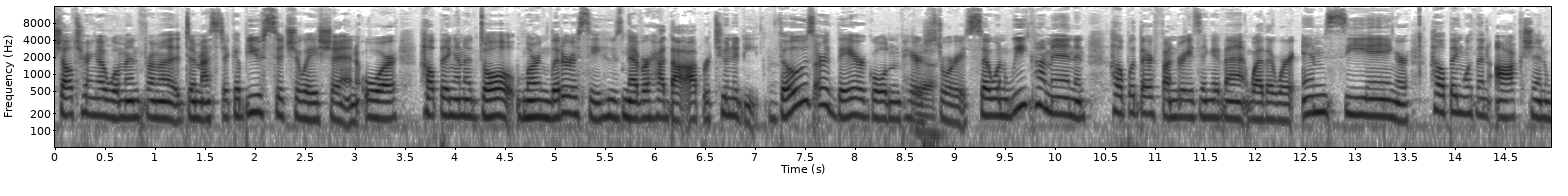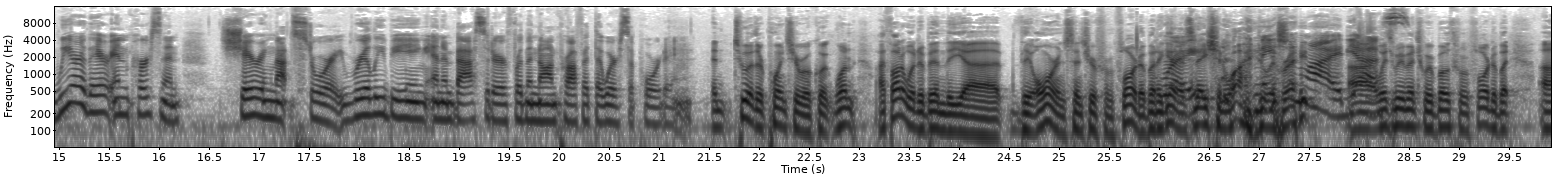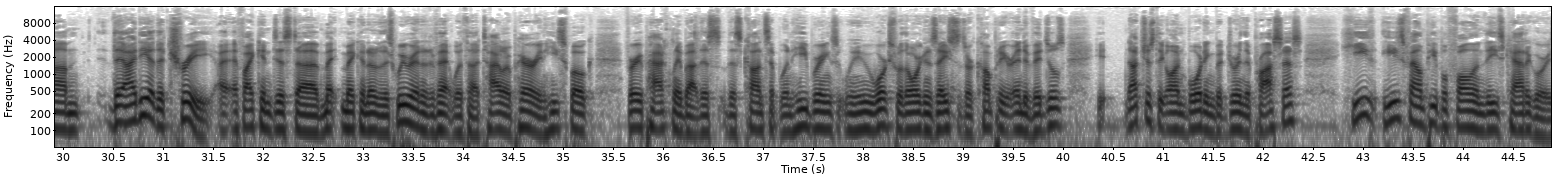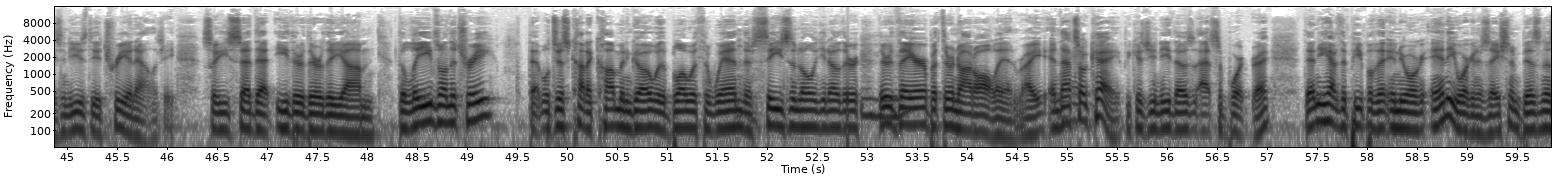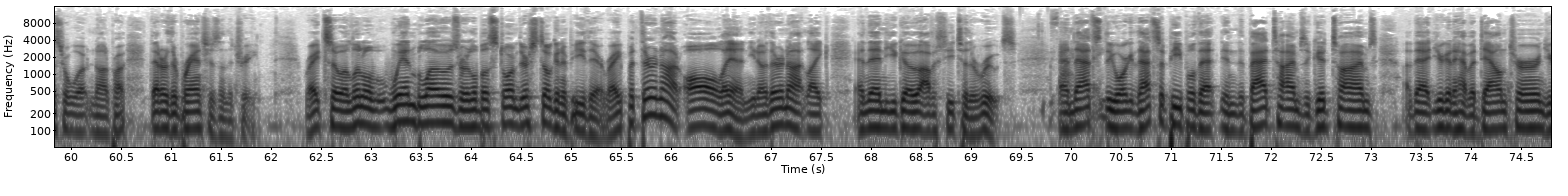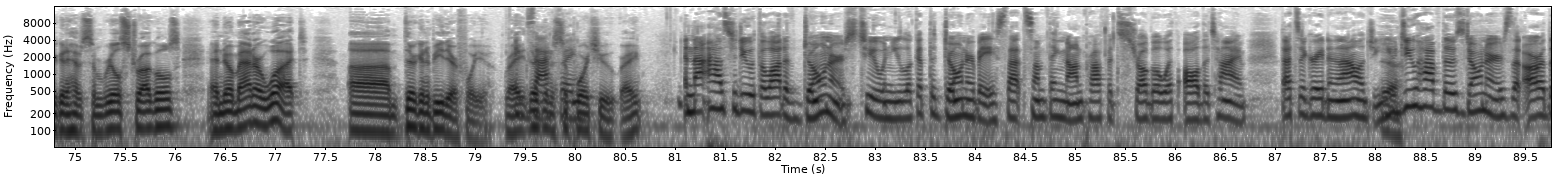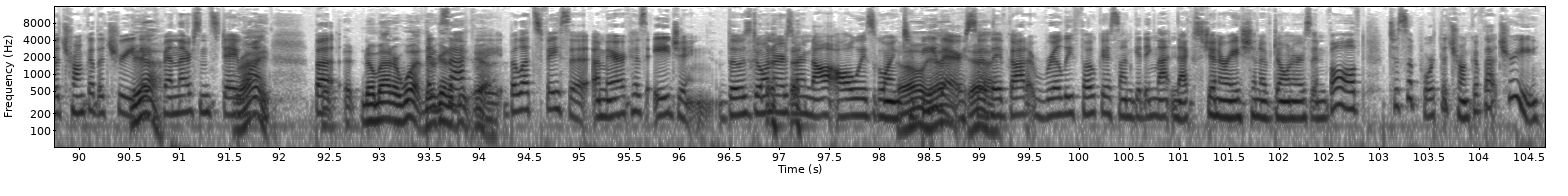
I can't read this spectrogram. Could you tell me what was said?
sheltering a woman from a domestic abuse situation or helping an adult learn literacy who's never had that opportunity. Those are their golden pear Yeah. stories. So when we come in and help with their fundraising event, whether we're emceeing or helping with an auction, we are there in person sharing that story, really being an ambassador for the nonprofit that we're supporting. And two other points here, real quick. One, I thought it would have been the uh, the orange since you're from Florida, but again, it's Right. nationwide, right? Nationwide, Uh, which we mentioned we're both from Florida, but um, the idea of the tree. If I can just uh, make a note of this, we were at an event with uh, Tyler Perry, and he spoke very passionately about this this concept when he brings when he works with organizations or company or individuals, he, not just the onboarding, but during the process. He he's found people fall in these categories, and he used the tree analogy. So he said that either they're the um, the leaves on the tree that will just kind of come and go with a blow with the wind. They're seasonal, you know, they're they're there, but they're not all in, right? And that's Right. okay because you need those that support, right? Then you have the people that in your any organization, business or what nonprofit, that are the branches on the tree, right? So a little wind blows or a little bit of storm, they're still going to be there, right? But they're not all in, you know. They're not like, and then you go obviously to the roots, and that's the org- that's the people that in the bad times, the good times, uh, that you're going to have a downturn, you're going to have some real struggles, and no matter what. Um, they're going to be there for you, right? They're going to support you, right? And that has to do with a lot of donors too. When you look at the donor base, that's something nonprofits struggle with all the time. That's a great analogy. Yeah. You do have those donors that are the trunk of the tree. Yeah. They've been there since day right. one. But And- and no matter what, they're exactly. going to be. Yeah. But let's face it, America's aging. Those donors are not always going to Oh, be there. So they've got to really focus on getting that next generation of donors involved to support the trunk of that tree.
